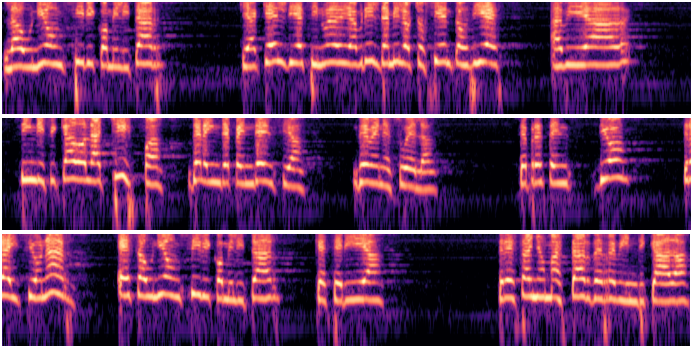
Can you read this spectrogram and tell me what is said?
la unión cívico-militar que aquel 19 de abril de 1810 había significado la chispa de la independencia de Venezuela. Se pretendió traicionar esa unión cívico-militar que sería tres años más tarde reivindicada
